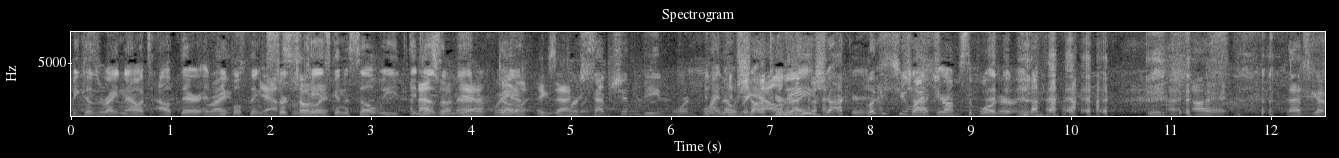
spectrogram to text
because right now it's out there and Right. people think Yes, Circle totally. K is going to sell weed. And it doesn't what- matter. yeah, Wait, totally, exactly. Perception being more important I know, than shocker, reality. right? Shocker. Look at you, my Trump supporter. All right, that's good.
